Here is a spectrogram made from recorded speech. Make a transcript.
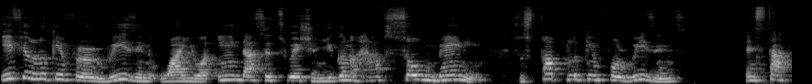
If you're looking for a reason why you are in that situation, you're to have so many. So stop looking for reasons and start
